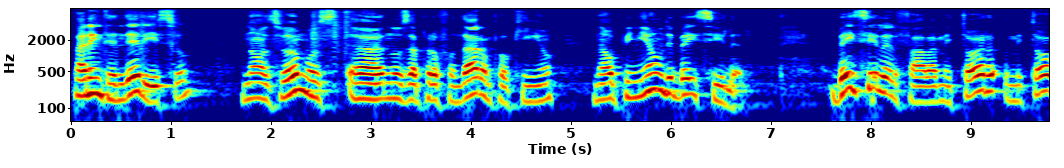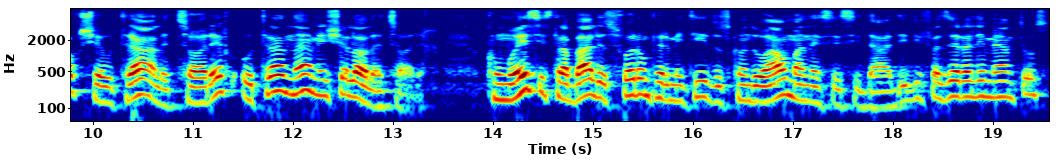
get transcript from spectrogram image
Para entender isso, nós vamos uh, nos aprofundar um pouquinho na opinião de Beisiller. Beis Hillel fala, mitor utra. Como esses trabalhos foram permitidos quando há uma necessidade de fazer alimentos,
